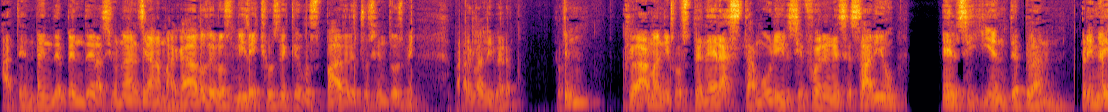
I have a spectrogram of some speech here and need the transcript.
atender a independencia nacional se ha amagado de los mismos hechos de que los padres 820 para la libertad. claman y sostener hasta morir si fuere necesario el siguiente plan. Primero,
